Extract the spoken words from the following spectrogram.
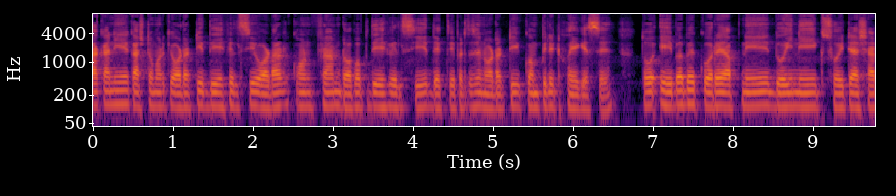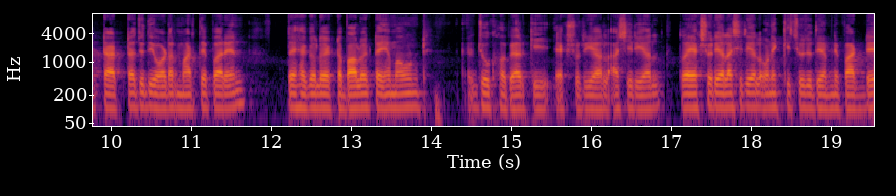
টাকা নিয়ে কাস্টমারকে অর্ডারটি দিয়ে ফেলছি অর্ডার কনফার্ম ডপ আপ দিয়ে ফেলছি দেখতে পারতেছেন অর্ডারটি কমপ্লিট হয়ে গেছে। তো এইভাবে করে আপনি দৈনিক ছয়টা, সাতটা, আটটা যদি অর্ডার মারতে পারেন, দেখা গেল একটা ভালো একটা অ্যামাউন্ট যোগ হবে আর কি, একশো রিয়াল, আশি রিয়াল। তো একশো রিয়াল, আশি রিয়াল অনেক কিছু যদি আপনি পার ডে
